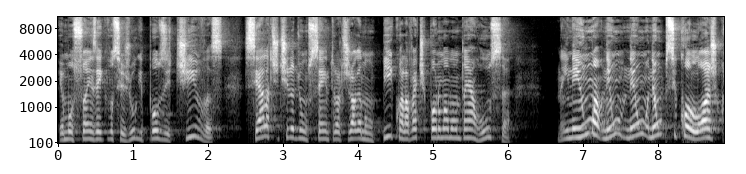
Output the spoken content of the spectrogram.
emoções aí que você julgue positivas, se ela te tira de um centro, ela te joga num pico, ela vai te pôr numa montanha russa. E nenhuma, nenhum, nenhum, nenhum psicológico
